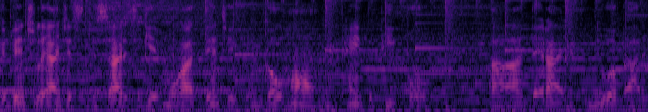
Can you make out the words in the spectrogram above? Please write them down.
Eventually, I just decided to get more authentic and go home and paint the people uh, that I knew about it.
